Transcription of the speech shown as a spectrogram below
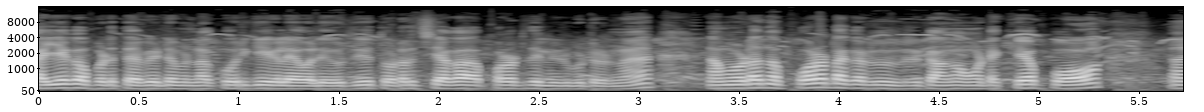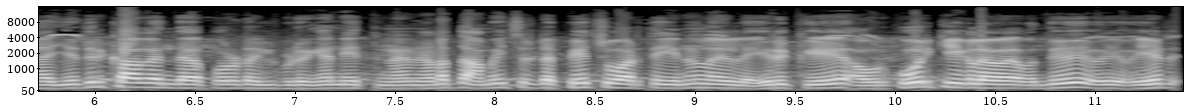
கையகப்படுத்த வேண்டும் என கோரிக்கைகளை வலியுறுத்தி தொடர்ச்சியாக போராட்டத்தில் ஈடுபட்டுள்ளனர் நம்மளோட அந்த போராட்டக்காரர்கள் இருக்காங்க அவங்கள்ட்ட கேட்போம். எதற்காக இந்த போராட்டம் ஈடுபடுறீங்க? நேற்று நடந்த அமைச்சர்கிட்ட பேச்சுவார்த்தை என்ன நிலையில் இருக்குது அவர் கோரிக்கைகளை வந்து ஏ-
